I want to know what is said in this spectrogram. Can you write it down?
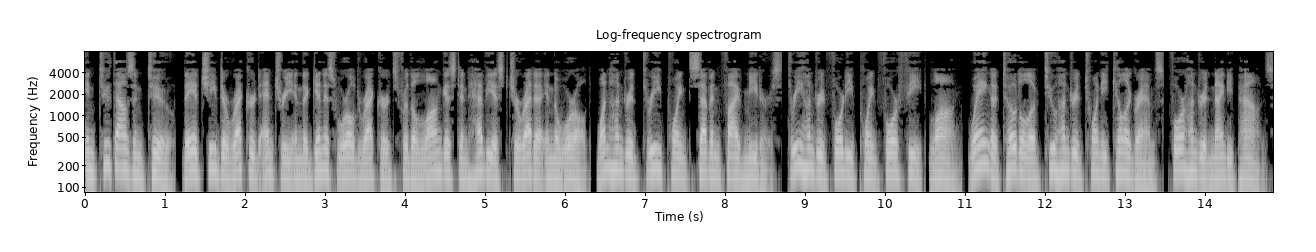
In 2002, they achieved a record entry in the Guinness World Records for the longest and heaviest chureta in the world, 103.75 meters (340.4 feet) long, weighing a total of 220 kilograms (490 pounds).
